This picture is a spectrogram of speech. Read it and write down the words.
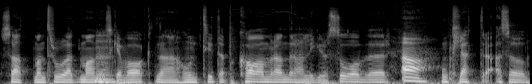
Så att man tror att mannen Mm. ska vakna. Hon tittar på kameran där han ligger och sover. Ja, Hon klättrar. Alltså,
